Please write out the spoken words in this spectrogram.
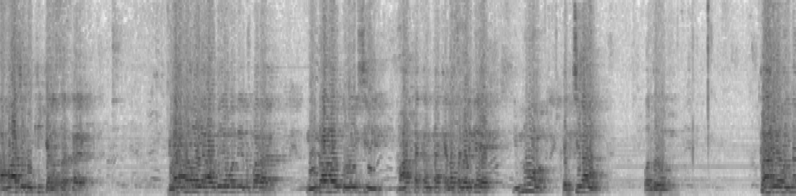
ಸಮಾಜಮುಖಿ ಕೆಲಸಕ್ಕೆ ಗ್ರಾಮದ ಯಾವುದೇ ಒಂದು ಏನಪ್ಪಾರ ಮುಂದಾಳತ್ವ ವಹಿಸಿ ಮಾಡ್ತಕ್ಕಂಥ ಕೆಲಸಗಳಿಗೆ ಇನ್ನೂ ಹೆಚ್ಚಿನ ಒಂದು ಕಾರ್ಯವನ್ನ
